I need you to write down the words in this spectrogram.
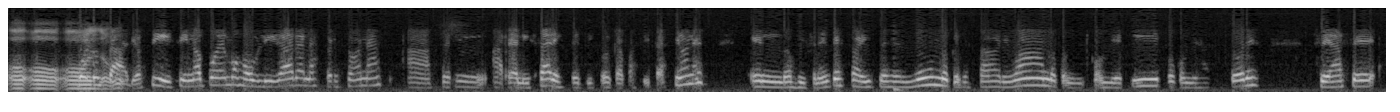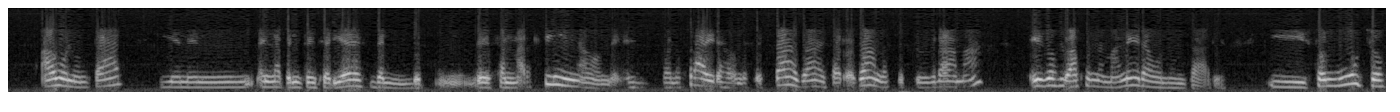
O, Voluntario, sí, sí, no podemos obligar a las personas a, hacer, a realizar este tipo de capacitaciones en los diferentes países del mundo que se está averiguando con, mi equipo, con mis asesores, se hace a voluntad y en, el, en la penitenciaría de, de, San Martín, donde, en Buenos Aires, donde se está ya desarrollando este programa, ellos lo hacen de manera voluntaria. Y son muchos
